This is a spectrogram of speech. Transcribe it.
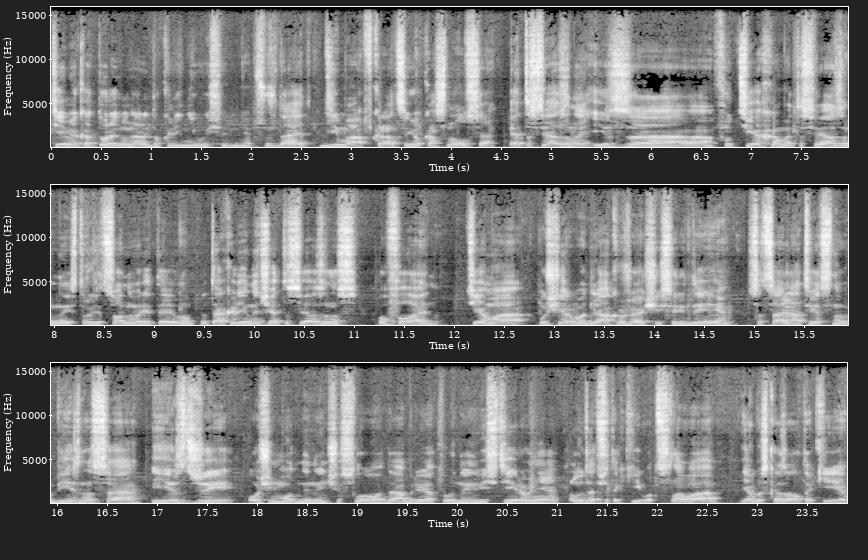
теме, которую, ну, наверное, только ленивый сегодня обсуждает. Дима вкратце ее коснулся. Это связано и с э, фудтехом, это связано и с традиционным ритейлом. Но так или иначе, это связано с офлайном. Тема ущерба для окружающей среды, социально ответственного бизнеса, ESG, очень модное нынче слово, да, аббревиатурное инвестирование. Ну, это все такие вот слова, я бы сказал, такие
